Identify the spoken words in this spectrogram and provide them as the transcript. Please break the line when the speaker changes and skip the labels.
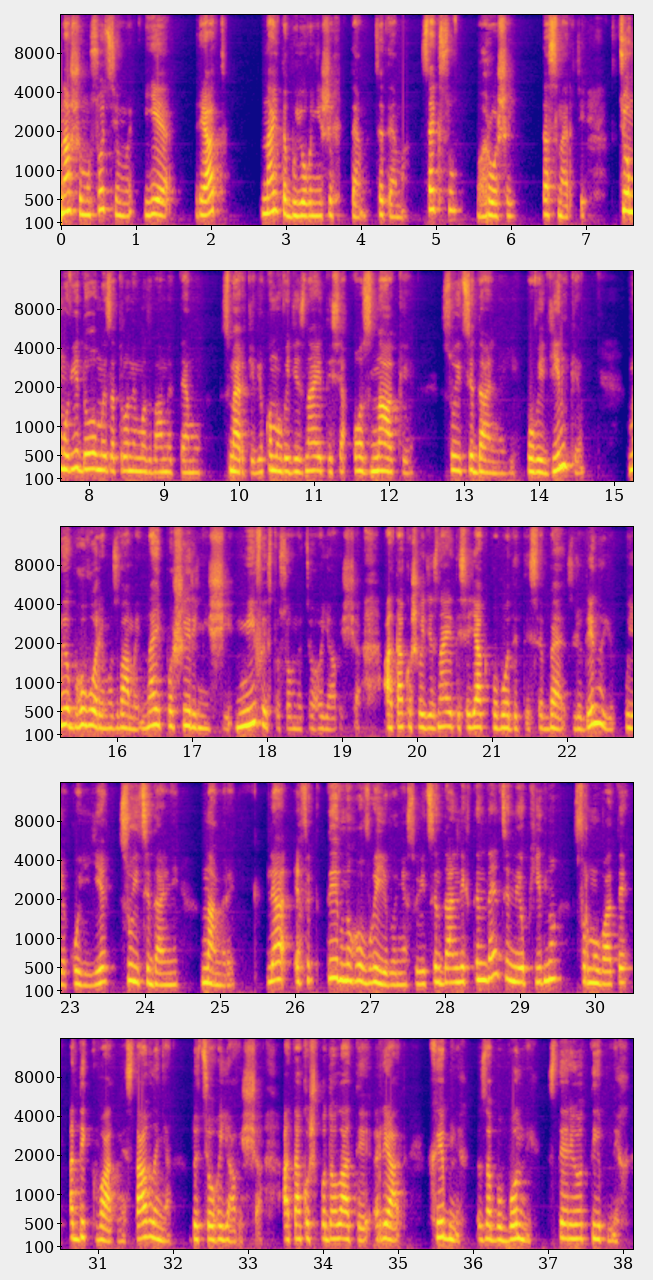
Нашому соціумі є ряд найтабуйованіших тем. Це тема сексу, грошей та смерті. В цьому відео ми затронемо з вами тему смерті, в якому ви дізнаєтеся ознаки суїцидальної поведінки. Ми обговоримо з вами найпоширеніші міфи стосовно цього явища, а також ви дізнаєтеся, як поводити себе з людиною, у якої є суїцидальні наміри. Для ефективного виявлення суїцидальних тенденцій необхідно сформувати адекватне ставлення до цього явища, а також подолати ряд хибних, забобонних, стереотипних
